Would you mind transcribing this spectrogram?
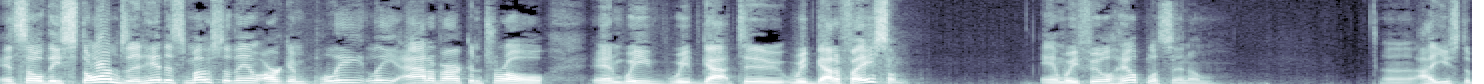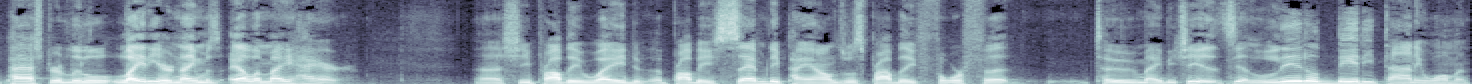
And so these storms that hit us, most of them are completely out of our control, and we've, we've, got, to, we've got to face them. And we feel helpless in them. Uh, I used to pastor a little lady. Her name was Ella Mae Hare. Uh, she probably weighed uh, probably 70 pounds, was probably four foot two, maybe. She is a little bitty tiny woman.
